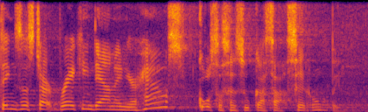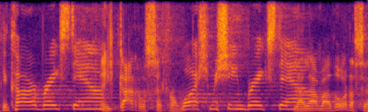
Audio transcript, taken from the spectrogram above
things will start breaking down in your house. Cosas en su casa se rompen. The car breaks down, El carro se rompe. wash machine breaks La down. lavadora se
